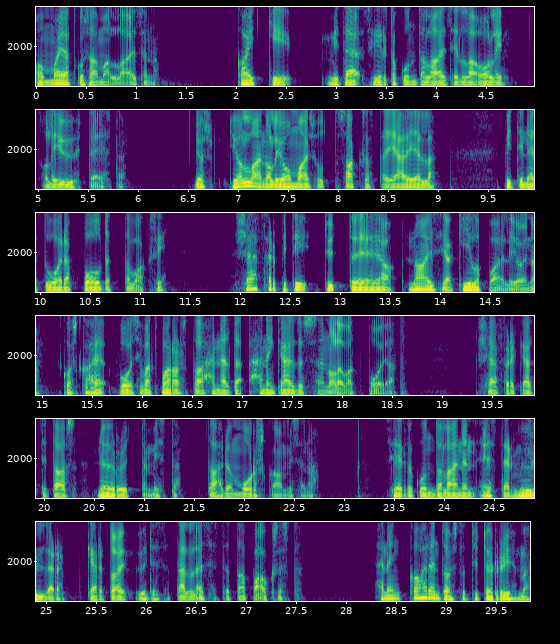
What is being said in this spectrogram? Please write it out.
homma jatkui samanlaisena. Kaikki, mitä siirtokuntalaisilla oli, oli yhteistä. Jos jollain oli omaisuutta Saksasta jäljellä – piti ne tuoda poltettavaksi. Schaffer piti tyttöjä ja naisia kilpailijoina, koska he voisivat varastaa häneltä hänen käytössään olevat pojat. Schaffer käytti taas nöyryyttämistä tahdon murskaamisena. Siirtokuntalainen Esther Müller kertoi yhdestä tällaisesta tapauksesta. Hänen 12 tytön ryhmä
